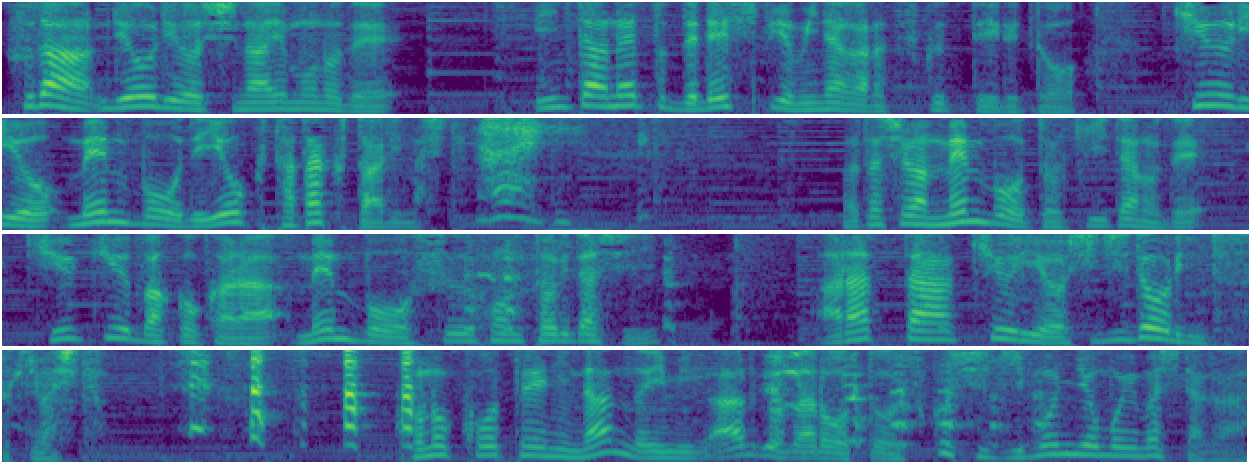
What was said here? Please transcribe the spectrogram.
普段料理をしないものでインターネットでレシピを見ながら作っているときゅうりを綿棒でよく叩くとありました。はい。私は綿棒と聞いたので救急箱から綿棒を数本取り出し洗ったきゅうりを指示通りに叩きましたこの工程に何の意味があるのだろうと少し疑問に思いましたが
